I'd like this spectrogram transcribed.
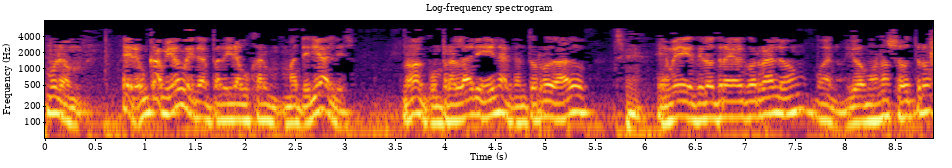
Bueno, era un camión era para ir a buscar materiales, ¿no? A comprar la arena, el canto rodado. Sí. En vez de que te lo traiga el corralón, bueno, íbamos nosotros.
